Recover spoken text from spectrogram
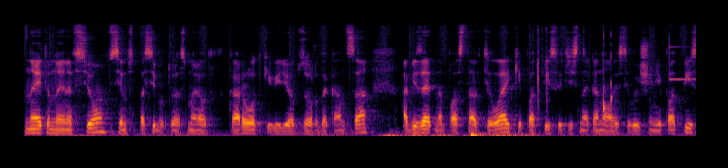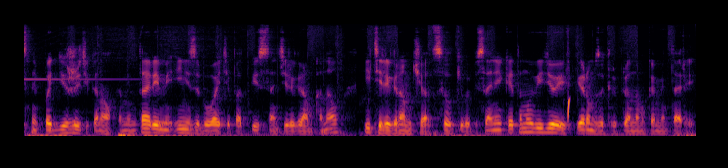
На этом, наверное, все. Всем спасибо, кто досмотрел этот короткий видеообзор до конца. Обязательно поставьте лайки, подписывайтесь на канал, если вы еще не подписаны, поддержите канал комментариями и не забывайте подписываться на телеграм-канал и телеграм-чат. Ссылки в описании к этому видео и в первом закрепленном комментарии.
